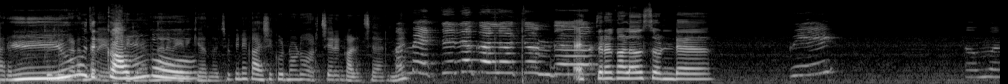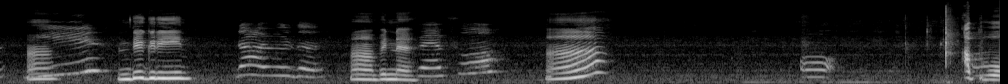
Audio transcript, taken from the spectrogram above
അരപ്പിൽ ഇത് കമ്പോ. അങ്ങനെ വേവിക്കാന്ന് വെച്ചു. പിന്നെ കാശിക്കുട്ടിനോട് കുറച്ചു നേരം കളിച്ചായിരുന്നേ. എത്ര കളേഴ്സ് ഉണ്ട്? ആ. ഗ്രീൻ? ആ പിന്നെ? ആ. അപ്പോ.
